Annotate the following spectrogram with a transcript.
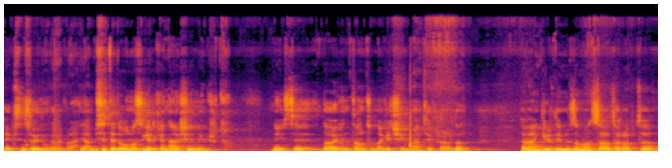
hepsini söyledim galiba. Yani bir sitede olması gereken her şey mevcut. Neyse dairenin tanıtımına geçeyim ben tekrardan. Hemen girdiğimiz zaman sağ tarafta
